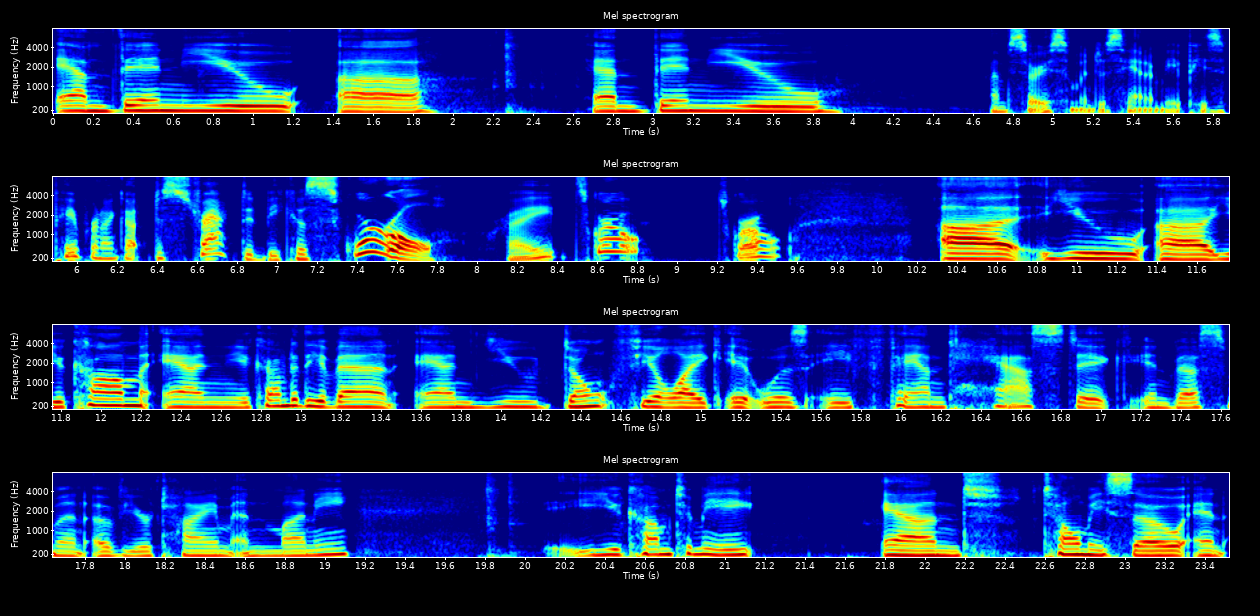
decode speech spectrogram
and then you uh, and then you. I'm sorry, someone just handed me a piece of paper and I got distracted because squirrel, right? Squirrel, squirrel. Uh, you uh, you come and you come to the event and you don't feel like it was a fantastic investment of your time and money. You come to me and tell me so, and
